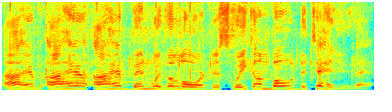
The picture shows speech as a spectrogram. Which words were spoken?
I have, I, have, I have been with the Lord this week. I'm bold to tell you that.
